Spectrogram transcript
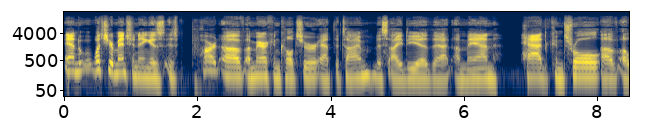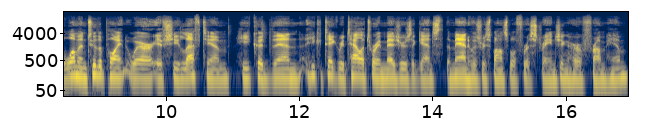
And what you're mentioning is is part of American culture at the time. This idea that a man had control of a woman to the point where if she left him, he could then he could take retaliatory measures against the man who was responsible for estranging her from him.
